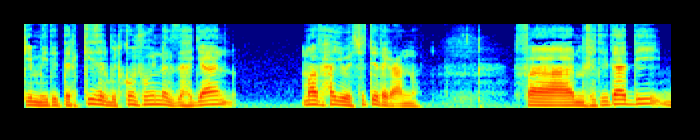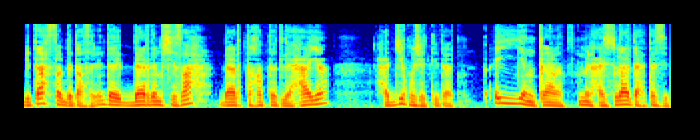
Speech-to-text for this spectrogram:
كمية التركيز اللي بتكون فيه إنك زهجان ما في حاجة بتشتتك عنه. فالمشتتات دي بتحصل بتحصل. إنت دار تمشي صح دار تخطط لحاجة حتجيك مشتتات. ايا كانت من حيث لا تحتسب.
